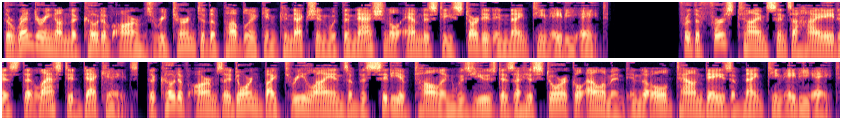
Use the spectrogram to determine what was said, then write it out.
The rendering on the coat of arms returned to the public in connection with the national amnesty started in 1988. For the first time since a hiatus that lasted decades, the coat of arms adorned by three lions of the city of Tallinn was used as a historical element in the Old Town days of 1988.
